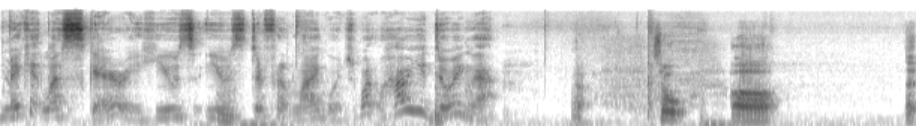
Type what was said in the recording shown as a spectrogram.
make it less scary. Use use mm. different language. What how are you mm. doing that? Yeah. So uh, uh,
